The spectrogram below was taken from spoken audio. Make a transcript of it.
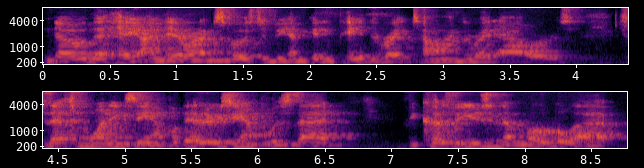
know that, hey, I'm there when I'm supposed to be, I'm getting paid the right time, the right hours. So that's one example. The other example is that because we're using the mobile app,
